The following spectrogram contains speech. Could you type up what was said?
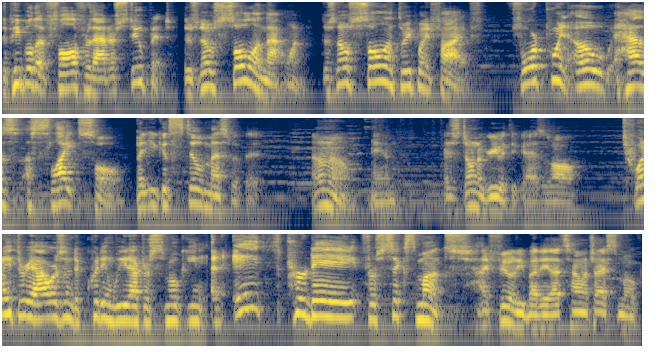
the people that fall for that are stupid. There's no soul in that one. There's no soul in 3.5. 4.0 has a slight soul, but you could still mess with it. I don't know, man. I just don't agree with you guys at all. 23 hours into quitting weed after smoking an eighth per day for six months. I feel you, buddy. That's how much I smoke.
